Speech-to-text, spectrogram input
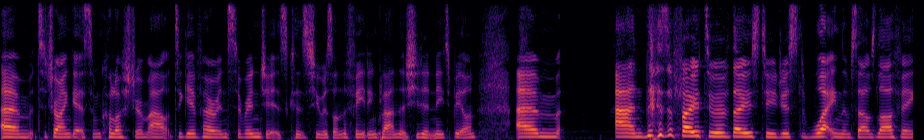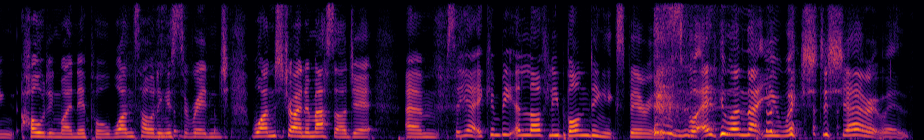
Um, to try and get some colostrum out to give her in syringes because she was on the feeding plan that she didn't need to be on. Um, and there's a photo of those two just wetting themselves laughing, holding my nipple. One's holding a syringe, one's trying to massage it. Um, so, yeah, it can be a lovely bonding experience for anyone that you wish to share it with.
